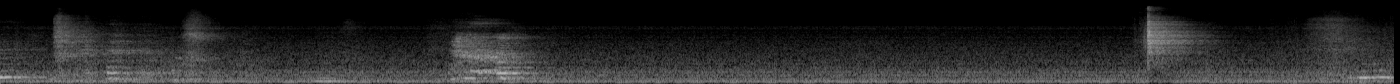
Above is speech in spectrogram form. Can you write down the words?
I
